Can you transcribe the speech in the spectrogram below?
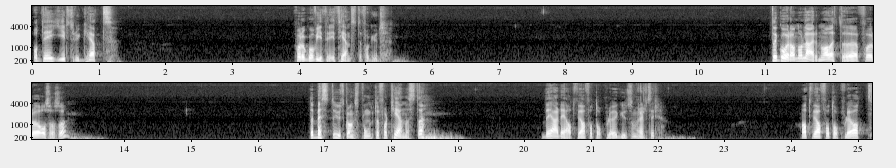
Og det gir trygghet for å gå videre i tjeneste for Gud. Det går an å lære noe av dette for oss også. Det beste utgangspunktet for tjeneste det er det at vi har fått oppleve Gud som frelser. At vi har fått oppleve at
